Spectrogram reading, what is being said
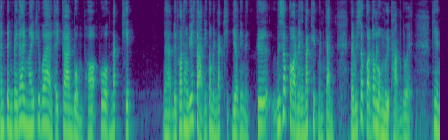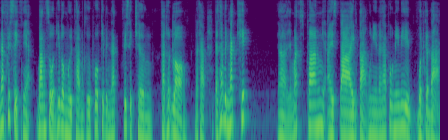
มันเป็นไปได้ไหมที่ว่าไอการบ่มเพาะพวกนักคิดนะฮะโดยเฉพาะทางวิทยาศาสตร์นี่ต้องเป็นนักคิดเยอะนิดหนึ่งคือวิศวกรเนี่ยก็นักคิดเหมือนกัน แต่วิศวกรต้องลงมือทำด้วย ที่นักฟิสิกส์เนี่ยบางส่วนที่ลงมือทำคือพวกที่เป็นนักฟิสิกส์เชิงการทดลองนะครับแต่ถ้าเป็นนักคิดอ่าอย่างมักซ์พลังค์ไอน์สไตน์ต่างๆพวกนี้นะครับ พวกนี้นี่บนกระดาษ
